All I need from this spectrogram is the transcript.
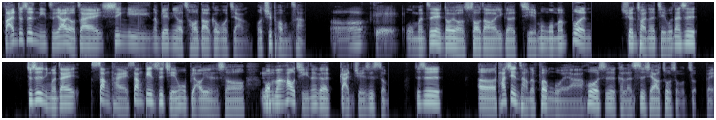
反正就是你只要有在信义那边你有抽到，跟我讲，我去捧场。OK，我们之前都有收到一个节目，我们不能宣传的节目，但是就是你们在上台上电视节目表演的时候，嗯我蛮好奇那个感觉是什么，就是呃，他现场的氛围啊，或者是可能事先要做什么准备。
